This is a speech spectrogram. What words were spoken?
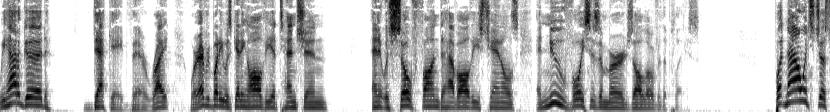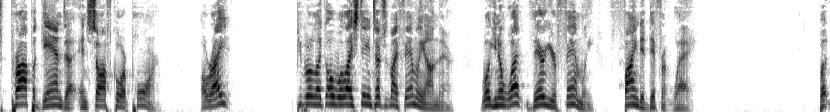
we had a good decade there, right? Where everybody was getting all the attention and it was so fun to have all these channels and new voices emerged all over the place. But now it's just propaganda and softcore porn. All right? People are like, oh, well, I stay in touch with my family on there. Well, you know what? They're your family. Find a different way. But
